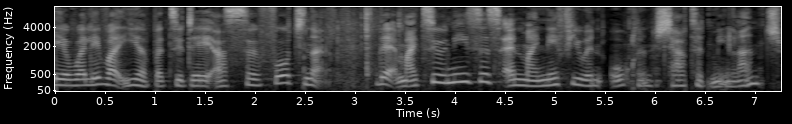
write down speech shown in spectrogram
walewa ia, but today I was so fortunate that my two nieces and my nephew in Auckland shouted me lunch.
